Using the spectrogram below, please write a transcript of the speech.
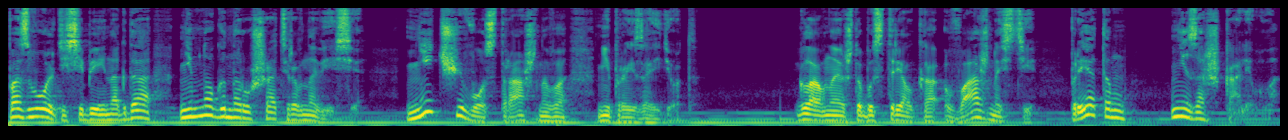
Позвольте себе иногда немного нарушать равновесие. Ничего страшного не произойдет. Главное, чтобы стрелка важности при этом не зашкаливала.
